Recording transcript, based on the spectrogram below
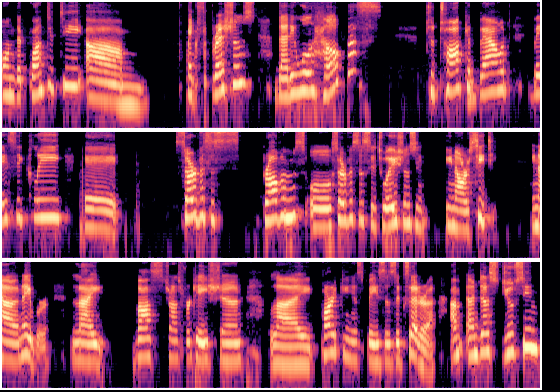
on the quantity um, expressions that it will help us to talk about basically uh, services problems or services situations in, in our city, in our neighbor, like bus transportation, like parking spaces, etc. I'm, I'm just using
